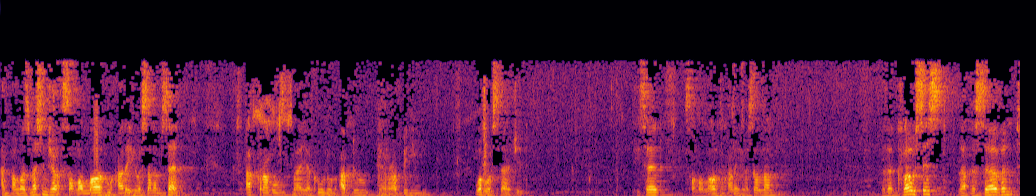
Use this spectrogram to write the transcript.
And Allah's Messenger sallallahu alayhi wasallam said, أقرب ما يكون العبد من ربه وهو الساجد. He said, sallallahu alayhi wasallam, the closest that the servant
